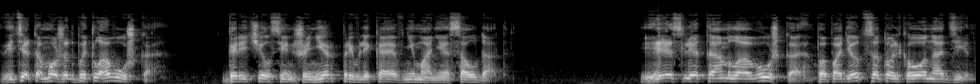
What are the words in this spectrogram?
Ведь это может быть ловушка», – горячился инженер, привлекая внимание солдат. «Если там ловушка, попадется только он один.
